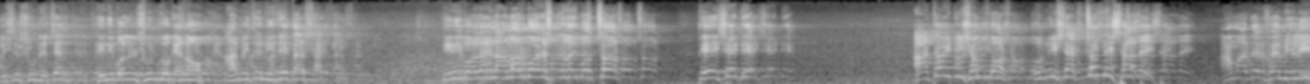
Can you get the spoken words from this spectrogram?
কিছু শুনেছেন? তিনি বলেন, শুনব কেন? আমি তো নিজে তার সাক্ষী। তিনি বলেন, আমার বয়স নয় বছর। তেইশে আটই ডিসেম্বর উনিশশো একচল্লিশ সালে আমাদের ফ্যামিলি,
